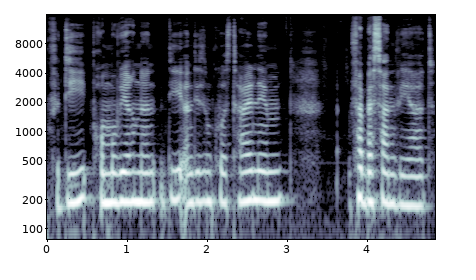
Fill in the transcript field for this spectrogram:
für die Promovierenden, die an diesem Kurs teilnehmen, verbessern wird.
